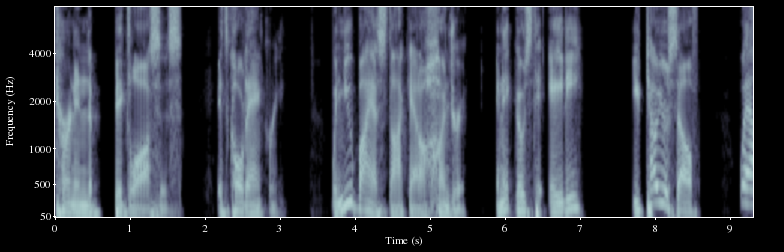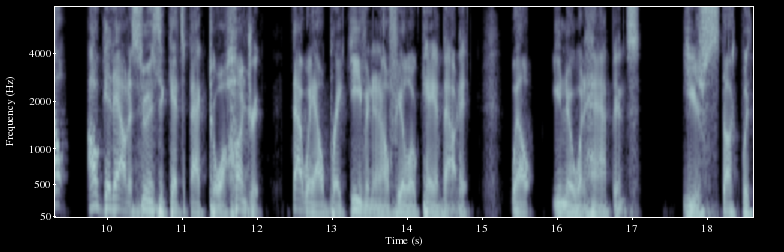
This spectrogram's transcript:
turn into big losses. It's called anchoring. When you buy a stock at 100 and it goes to 80, you tell yourself, well, I'll get out as soon as it gets back to 100. That way I'll break even and I'll feel okay about it. Well, you know what happens you're stuck with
